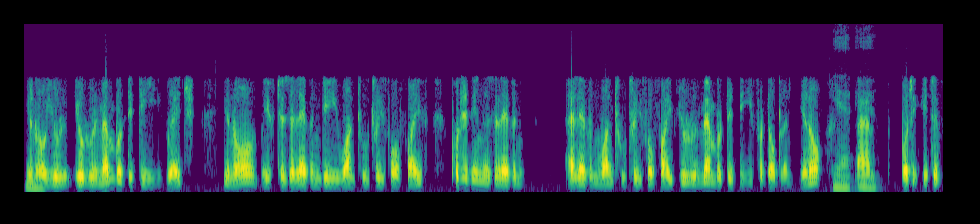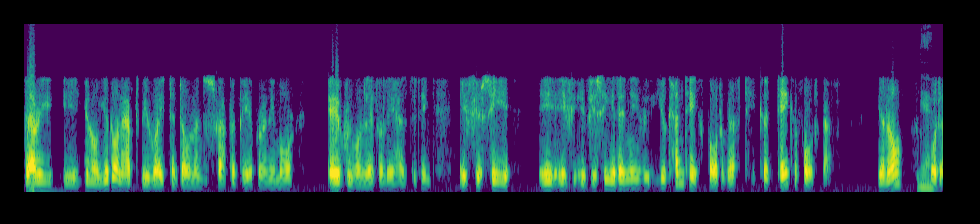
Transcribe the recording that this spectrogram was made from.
You know, mm-hmm. you'll you'll remember the D reg. You know, if there's 11D, 1, 2, 3, 4, 5, put it in as 11, 11, 1, 2, 3, 4, 5. You'll remember the D for Dublin, you know? Yeah, yeah. Um, but it's a very, you know, you don't have to be writing it down on the scrap of paper anymore. Everyone literally has to think. If you see, if if you see it, and you, you can take a photograph, take a take a photograph. You know, Yeah. but uh,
